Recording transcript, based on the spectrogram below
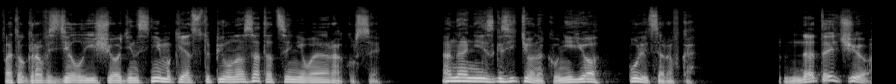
Фотограф сделал еще один снимок и отступил назад, оценивая ракурсы. Она не из газетенок, у нее пулицеровка. «Да ты чё?»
